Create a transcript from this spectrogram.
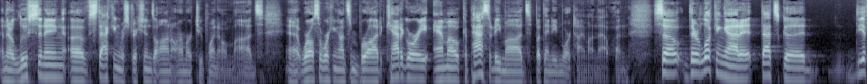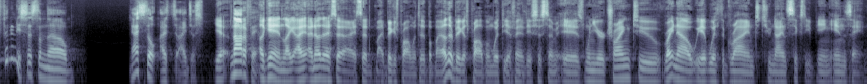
And they're loosening of stacking restrictions on Armor 2.0 mods. Uh, we're also working on some broad category ammo capacity mods, but they need more time on that one. So they're looking at it. That's good. The affinity system, though, I still, I, I just, Yeah. not a fan. Again, like I, I know that I said I said my biggest problem with it, but my other biggest problem with the affinity system is when you're trying to right now with the grind to 960 being insane,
